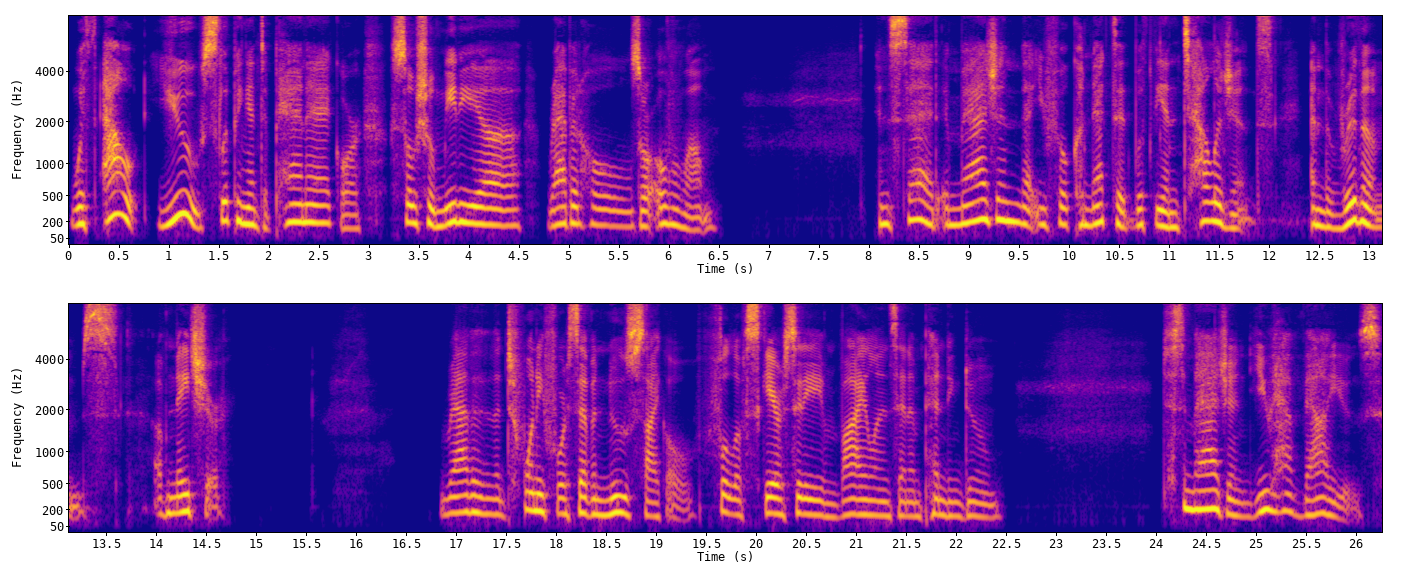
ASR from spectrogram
without you slipping into panic or social media rabbit holes or overwhelm. Instead, imagine that you feel connected with the intelligence and the rhythms of nature rather than the 24 7 news cycle full of scarcity and violence and impending doom. Just imagine you have values.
